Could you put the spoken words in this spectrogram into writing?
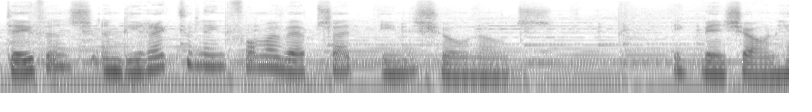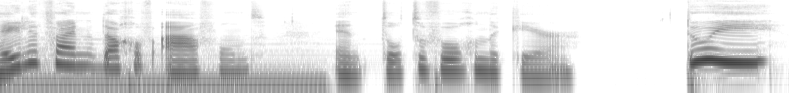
Tevens een directe link van mijn website in de show notes. Ik wens jou een hele fijne dag of avond en tot de volgende keer. Doei!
